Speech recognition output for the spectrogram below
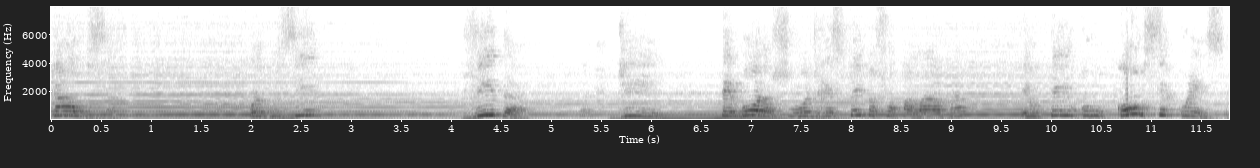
causa produzir vida temor ao Senhor, de respeito à Sua palavra, eu tenho como consequência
